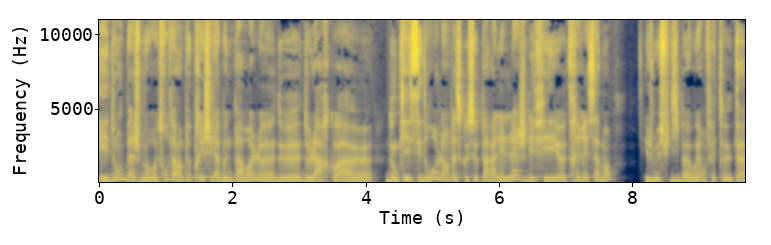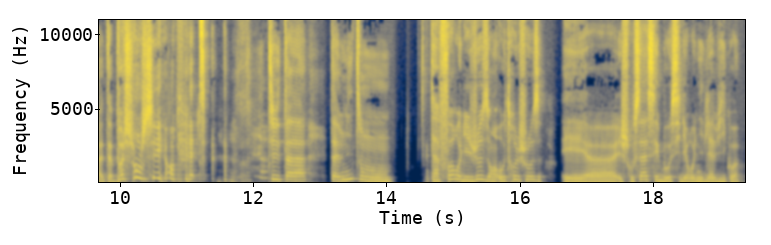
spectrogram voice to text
Et donc, bah, je me retrouve à un peu prêcher la bonne parole euh, de, l'art, quoi. Euh. Donc, et c'est drôle, hein, parce que ce parallèle-là, je l'ai fait très récemment. Et je me suis dit, bah ouais, en fait, euh, t'as, pas changé, en fait. tu t'as, t'as mis ton, ta foi religieuse dans autre chose. Et euh, je trouve ça assez beau, c'est l'ironie de la vie, quoi.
